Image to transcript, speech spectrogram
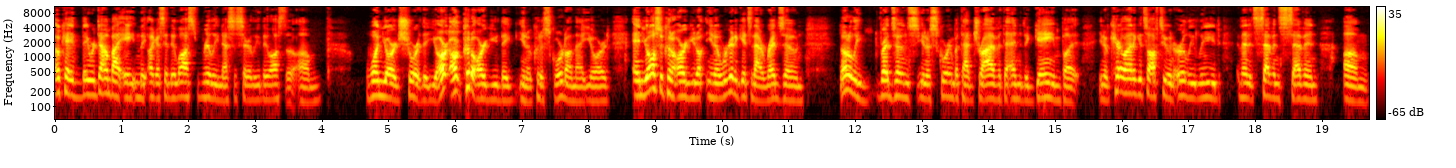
okay, they were down by eight, and they, like I said, they lost really necessarily. They lost the um, one yard short that you could have argued they, you know, could have scored on that yard, and you also could have argued, you know, we're going to get to that red zone. Not only red zones, you know, scoring, but that drive at the end of the game. But you know, Carolina gets off to an early lead, and then it's seven seven. Um,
